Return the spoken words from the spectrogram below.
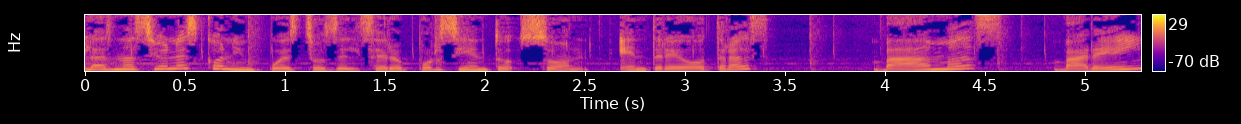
Las naciones con impuestos del 0% son, entre otras, Bahamas, Bahrein,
